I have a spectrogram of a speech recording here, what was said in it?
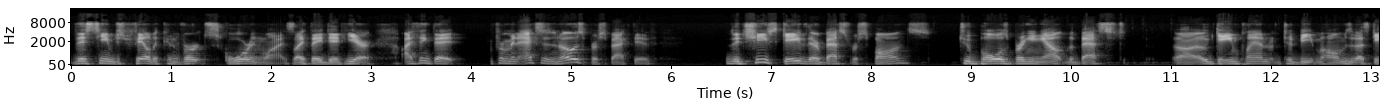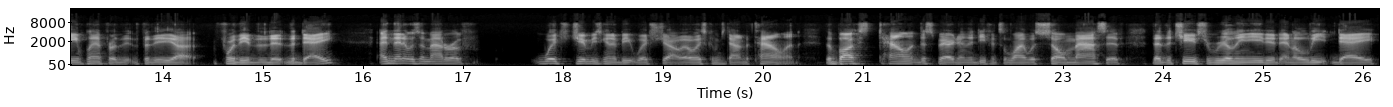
this team just fail to convert scoring wise like they did here. I think that from an X's and O's perspective, the Chiefs gave their best response to Bowles bringing out the best uh, game plan to beat Mahomes, the best game plan for the for the uh, for the, the the day, and then it was a matter of which Jimmy's going to beat which Joe. It always comes down to talent. The Bucks' talent disparity on the defensive line was so massive that the Chiefs really needed an elite day,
